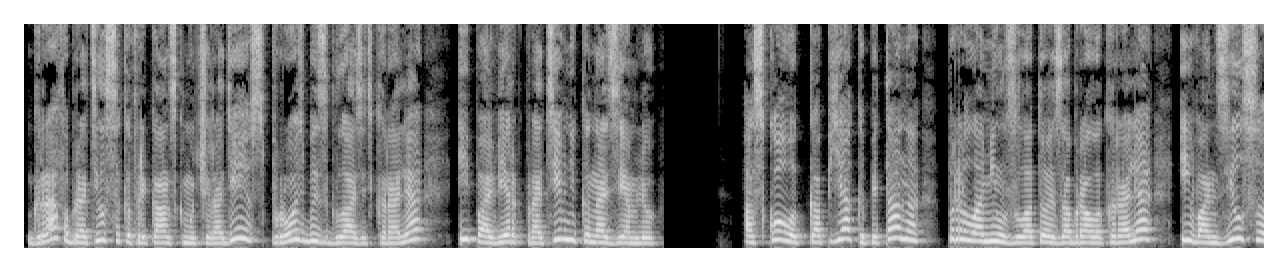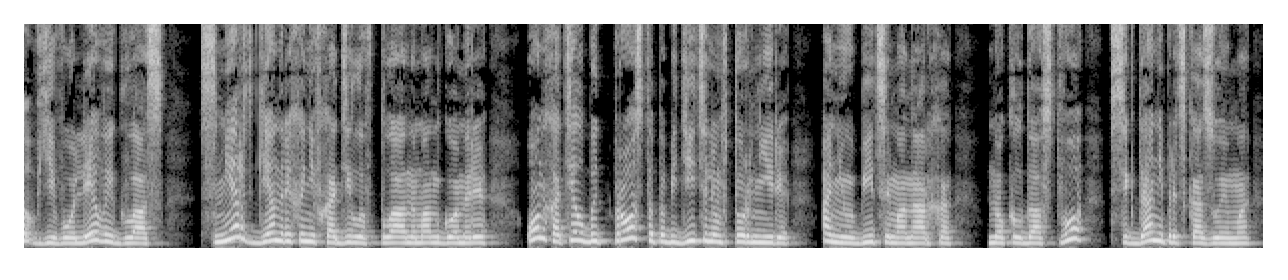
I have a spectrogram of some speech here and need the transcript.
Граф обратился к африканскому чародею с просьбой сглазить короля и поверг противника на землю. Осколок копья капитана проломил золотое забрало короля и вонзился в его левый глаз. Смерть Генриха не входила в планы Монгомери. Он хотел быть просто победителем в турнире, а не убийцей монарха. Но колдовство всегда непредсказуемо –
